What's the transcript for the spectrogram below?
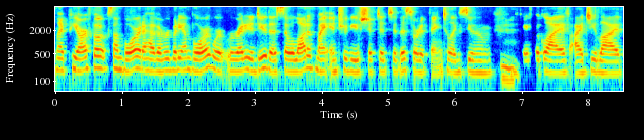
my PR folks on board. I have everybody on board. We're, we're ready to do this. So a lot of my interviews shifted to this sort of thing, to like Zoom, mm. Facebook Live, IG Live,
